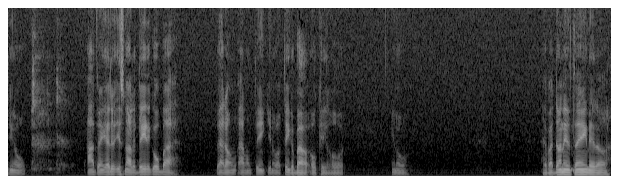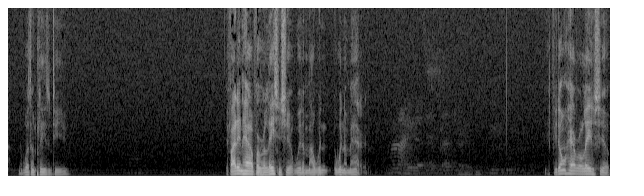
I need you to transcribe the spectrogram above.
you know, I think it's not a day to go by that I don't I don't think you know I think about okay, Lord, you know, have I done anything that uh, wasn't pleasing to you? If I didn't have a relationship with him, I wouldn't it wouldn't have mattered. If you don't have a relationship,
